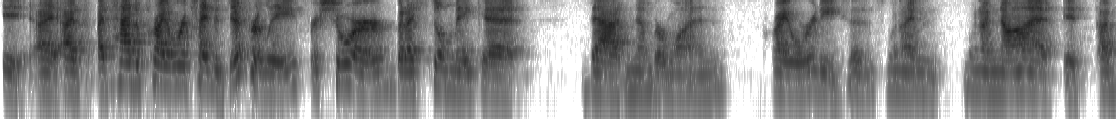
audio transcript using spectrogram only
it, I, I've, I've had to prioritize it differently for sure, but I still make it that number one priority because when I'm when I'm not, it I,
